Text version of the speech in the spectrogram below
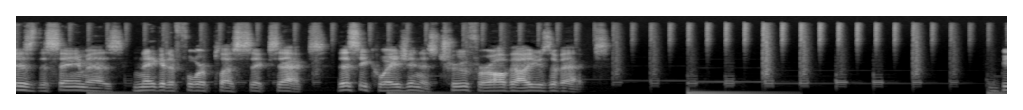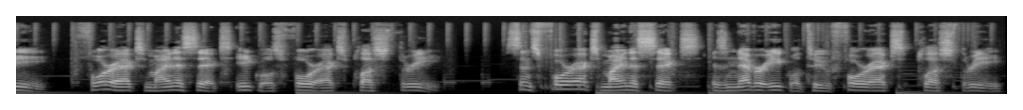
is the same as negative 4 plus 6x, this equation is true for all values of x. B. 4x minus 6 equals 4x plus 3. Since 4x minus 6 is never equal to 4x plus 3,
